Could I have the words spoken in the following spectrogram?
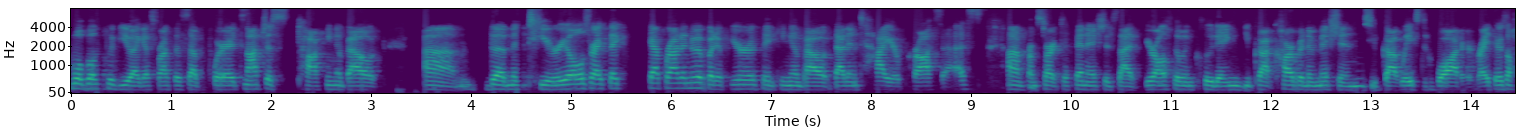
well, both of you, I guess, brought this up where it's not just talking about um, the materials, right, that get brought into it. But if you're thinking about that entire process um, from start to finish, it's that you're also including, you've got carbon emissions, you've got wasted water, right? There's a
